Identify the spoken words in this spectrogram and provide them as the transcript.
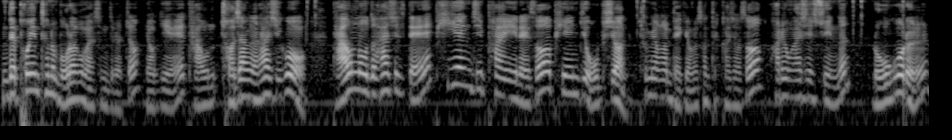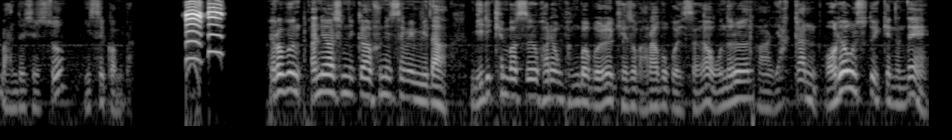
근데 포인트는 뭐라고 말씀드렸죠? 여기에 다운 저장을 하시고 다운로드 하실 때 PNG 파일에서 PNG 옵션 투명한 배경을 선택하셔서 활용하실 수 있는 로고를 만드실 수 있을 겁니다. 여러분 안녕하십니까 훈이쌤입니다. 미리 캔버스 활용 방법을 계속 알아보고 있어요. 오늘은 아, 약간 어려울 수도 있겠는데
